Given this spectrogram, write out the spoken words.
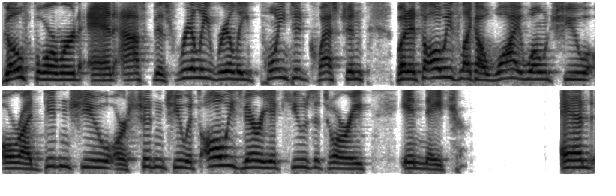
go forward and ask this really, really pointed question, but it's always like a why won't you or a didn't you or shouldn't you. It's always very accusatory in nature. And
